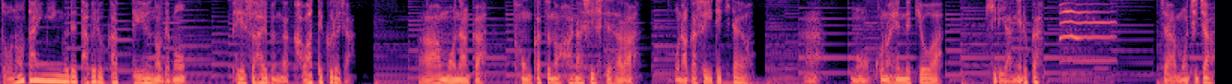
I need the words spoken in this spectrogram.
どのタイミングで食べるかっていうのでもペース配分が変わってくるじゃんああ、もうなんか、とんかつの話してたら、お腹空いてきたよ。ああもうこの辺で今日は切り上げるか。じゃあ、もちちゃん、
